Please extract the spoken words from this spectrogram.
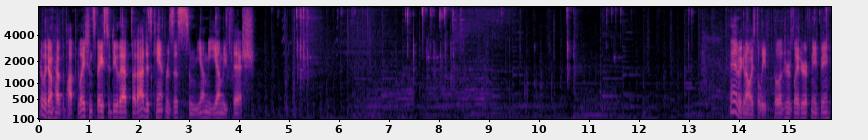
Really don't have the population space to do that, but I just can't resist some yummy, yummy fish. And we can always delete villagers later if need be.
